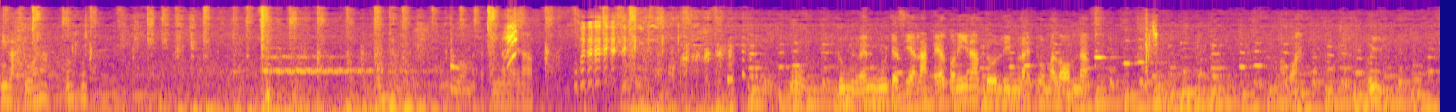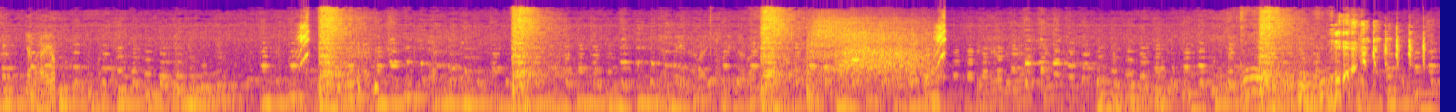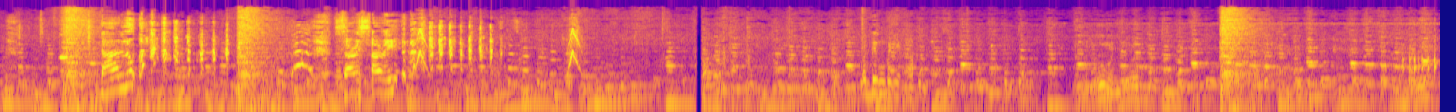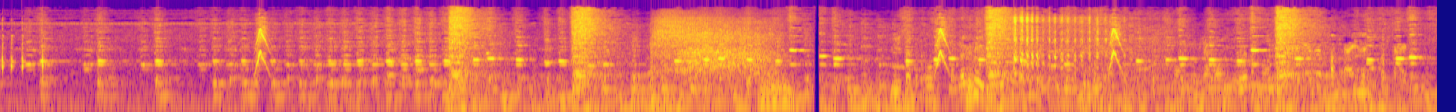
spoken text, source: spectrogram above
นี่หลายตัวนะอุ๊ยอุ๊ยไม่รู้ว่ามันจะทำยังไงนะครับโอ้ดูเหมือนงูจะเสียหลักแล้วตอนนี้นะครับโดนลิงหลายตัวมาล้อมนะครับเอาวะเฮ้ยยังไงครับยังไม่อะไรยังไม่อะไรดึงแล้วดึงแล้ว Tao lúc. Sorry sorry. Có đừng bao giờ khóc Vui mình vui Vì thật không? Nó cứ Mọi người ra mọi người Tập chạy lên, tập chạy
